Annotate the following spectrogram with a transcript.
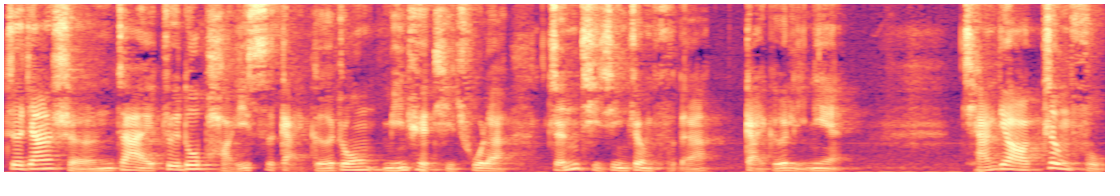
浙江省在“最多跑一次”改革中明确提出了整体性政府的改革理念，强调政府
